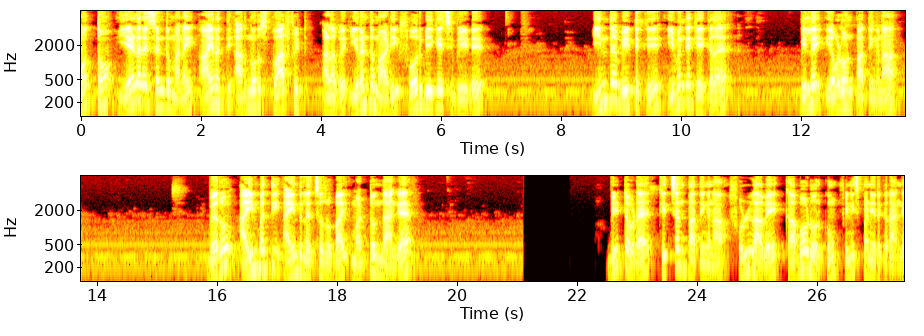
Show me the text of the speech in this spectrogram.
மொத்தம் ஏழரை செண்டு மனை ஆயிரத்தி அறுநூறு ஸ்கொயர் ஃபீட் அளவு இரண்டு மாடி ஃபோர் பிஹெச் வீடு. இந்த வீட்டுக்கு இவங்க கேட்குற விலை எவ்வளோன்னு பார்த்தீங்கன்னா வெறும் ஐம்பத்தி ஐந்து லட்சம் ரூபாய் மட்டும்தாங்க. வீட்டோட கிச்சன் பார்த்தீங்கன்னா ஃபுல்லாகவே கபோர்டு ஒர்க்கும் ஃபினிஷ் பண்ணியிருக்கிறாங்க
